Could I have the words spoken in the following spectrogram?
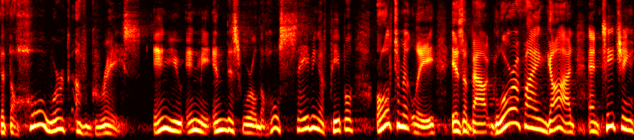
that the whole work of grace in you, in me, in this world, the whole saving of people ultimately is about glorifying God and teaching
